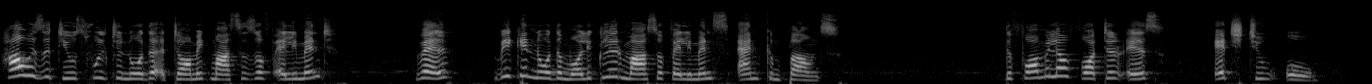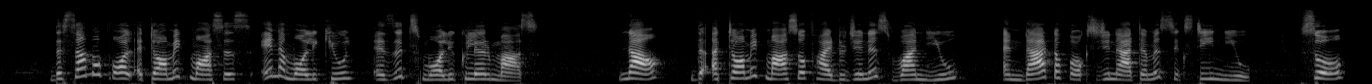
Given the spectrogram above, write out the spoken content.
how is it useful to know the atomic masses of element? Well, we can know the molecular mass of elements and compounds. The formula of water is H2O. The sum of all atomic masses in a molecule is its molecular mass. Now, the atomic mass of hydrogen is 1U and that of oxygen atom is 16U. So,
